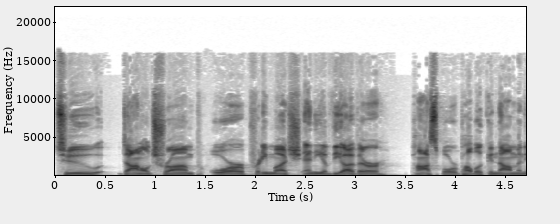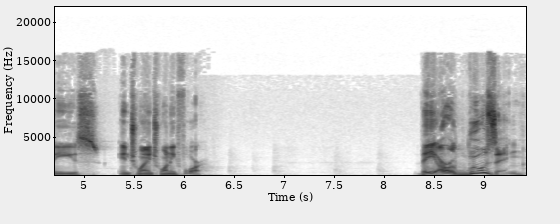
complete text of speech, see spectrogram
to Donald Trump or pretty much any of the other possible Republican nominees in 2024. They are losing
